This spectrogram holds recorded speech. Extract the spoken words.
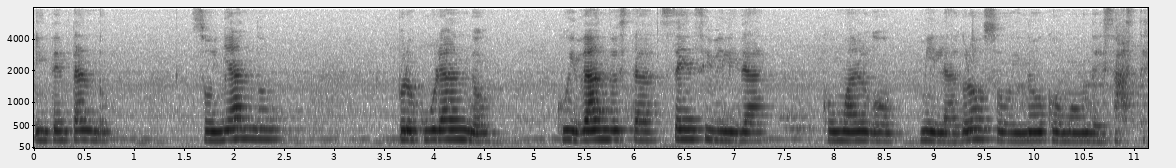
intentando, soñando, procurando, cuidando esta sensibilidad como algo milagroso y no como un desastre.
